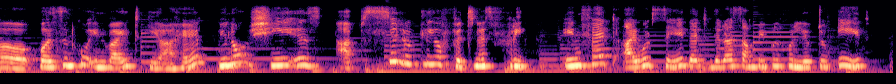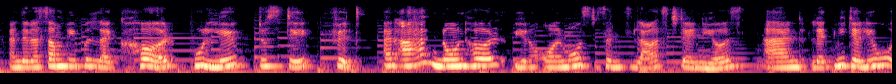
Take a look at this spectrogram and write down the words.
पर्सन uh, को इनवाइट किया है you know she is absolutely a fitness freak in fact i would say that there are some people who live to eat and there are some people like her who live to stay fit and i have known her you know almost since last 10 years And let me tell you वो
